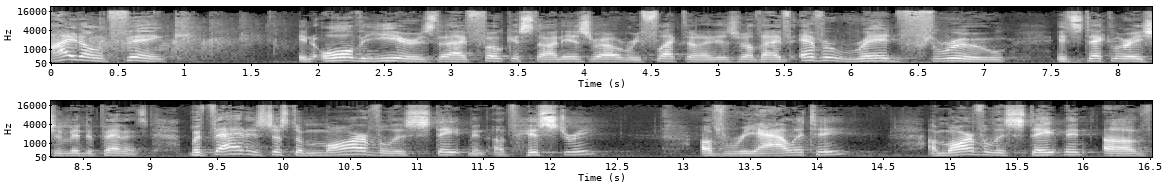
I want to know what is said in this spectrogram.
I don't think in all the years that I've focused on Israel, reflected on Israel, that I've ever read through its Declaration of Independence. But that is just a marvelous statement of history, of reality, a marvelous statement of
